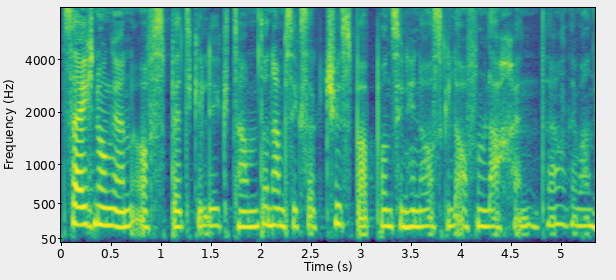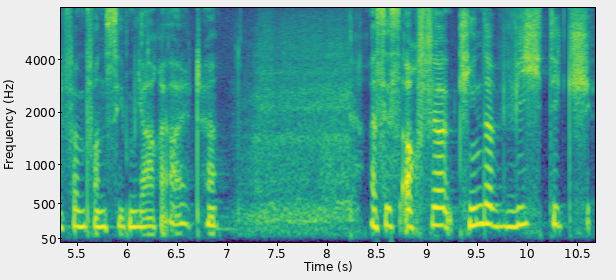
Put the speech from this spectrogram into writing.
Zeichnungen aufs Bett gelegt haben. Dann haben sie gesagt, tschüss Papa und sind hinausgelaufen lachend. Ja. Die waren fünf und sieben Jahre alt. Ja. Es ist auch für Kinder wichtig,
